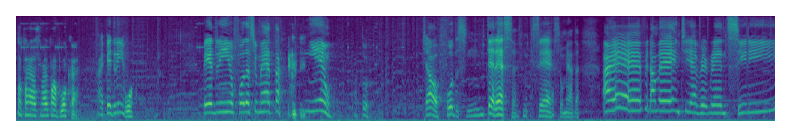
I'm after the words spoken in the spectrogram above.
soltar essa merda pela boca? Ai, Pedrinho! Porra. Pedrinho, foda-se o meta! Nheu! Matou. Tchau, foda-se, não interessa o que você é, seu merda. Aê, finalmente, Evergrande City!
